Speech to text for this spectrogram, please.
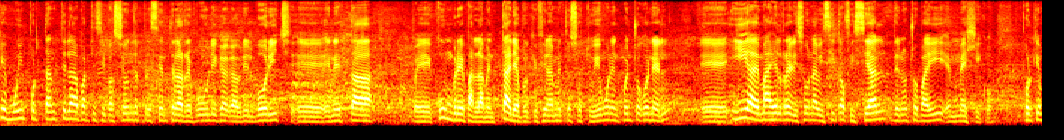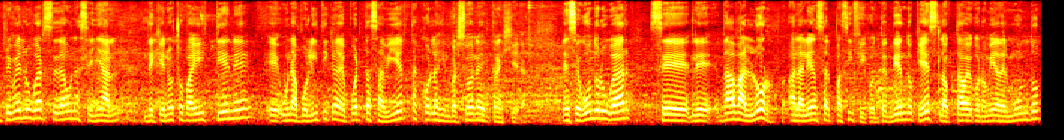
Es muy importante la participación del presidente de la República, Gabriel Boric, eh, en esta eh, cumbre parlamentaria, porque finalmente sostuvimos un encuentro con él eh, y además él realizó una visita oficial de nuestro país en México, porque en primer lugar se da una señal de que nuestro país tiene eh, una política de puertas abiertas con las inversiones extranjeras. En segundo lugar, se le da valor a la Alianza del Pacífico, entendiendo que es la octava economía del mundo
